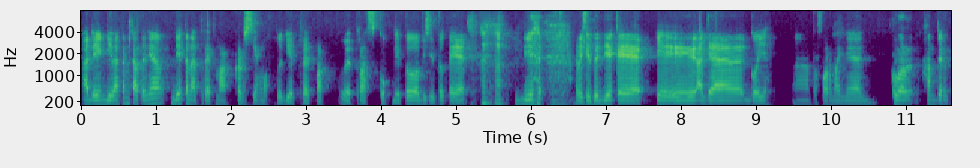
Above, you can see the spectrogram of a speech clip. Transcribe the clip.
Ada yang bilang kan katanya dia kena trademark curse yang waktu dia trademark with Russ Cook gitu. Habis itu kayak dia, habis itu dia kayak eh, agak goyah uh, performanya keluar hampir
